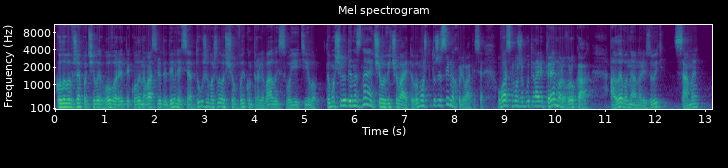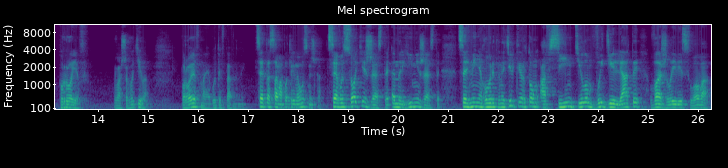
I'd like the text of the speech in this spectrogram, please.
Коли ви вже почали говорити, коли на вас люди дивляться, дуже важливо, щоб ви контролювали своє тіло. Тому що люди не знають, що ви відчуваєте. Ви можете дуже сильно хвилюватися. У вас може бути навіть тремор в руках, але вони аналізують саме прояв вашого тіла. Прояв має бути впевнений. Це та сама потрібна усмішка, це високі жести, енергійні жести, це вміння говорити не тільки ртом, а всім тілом виділяти важливі слова.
